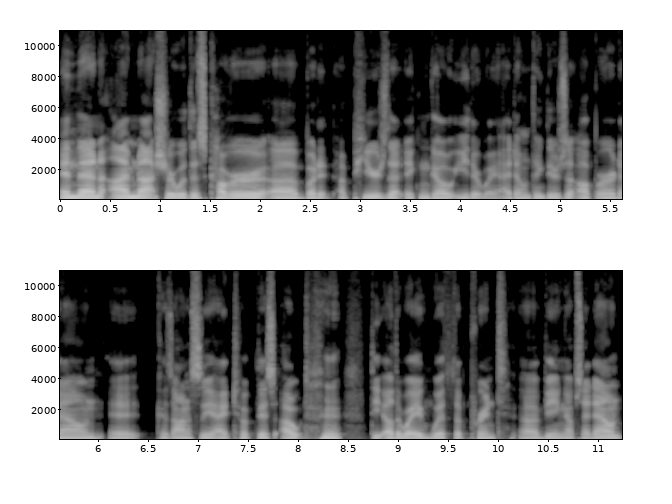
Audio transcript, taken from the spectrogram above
And then I'm not sure with this cover, uh, but it appears that it can go either way. I don't think there's an up or a down, because honestly, I took this out the other way with the print uh, being upside down,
